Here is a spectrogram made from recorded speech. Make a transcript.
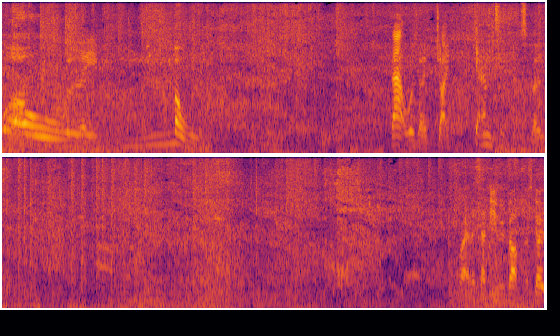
Holy moly. That was a gigantic explosion. Right, let's have you move up. Let's go.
